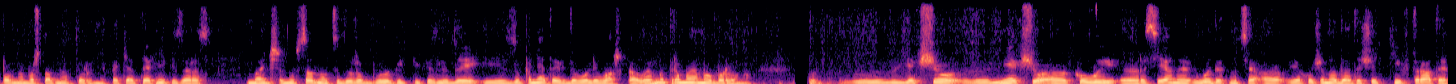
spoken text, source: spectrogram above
повномасштабного вторгнення. Хоча техніки зараз менше. Ну все одно це дуже велика кількість людей, і зупиняти їх доволі важко. Але ми тримаємо оборону. Е, Якщо е, не якщо, а коли росіяни видихнуться, а я хочу надати, що ті втрати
